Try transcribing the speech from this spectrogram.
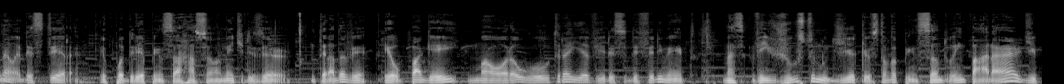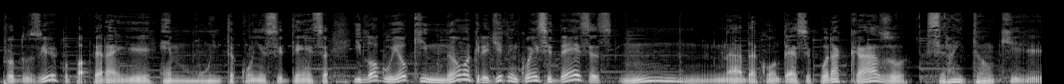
não, é besteira. Eu poderia pensar racionalmente e dizer, não tem nada a ver. Eu paguei, uma hora ou outra ia vir esse deferimento. Mas veio justo no dia que eu estava pensando em parar de produzir? Opa, peraí, é muita coincidência. E logo eu que não acredito em coincidências? Hum, nada acontece por acaso. Será então que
